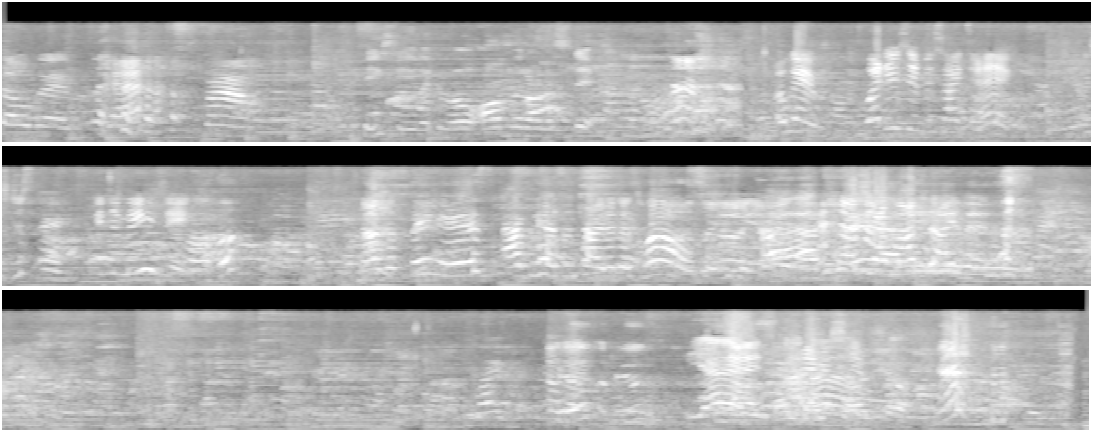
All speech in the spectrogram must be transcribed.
So good. Yeah? wow. Tasty, like a little omelet on a stick. okay, what is it besides egg? It's just egg. It's amazing. Uh -huh. Now the thing is, Abby hasn't tried it as well, so you oh, should yeah. try it. Abby. She has not tried it. Yes. yes.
